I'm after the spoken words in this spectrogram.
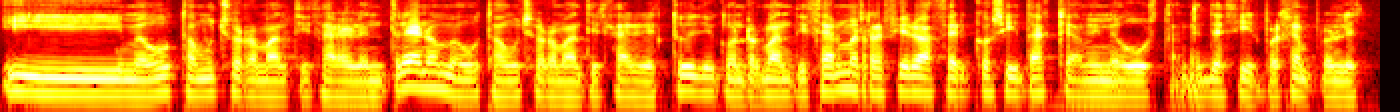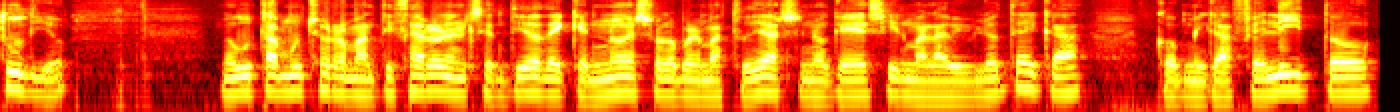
Y me gusta mucho romantizar el entreno, me gusta mucho romantizar el estudio. Con romantizar me refiero a hacer cositas que a mí me gustan. Es decir, por ejemplo, el estudio me gusta mucho romantizarlo en el sentido de que no es solo ponerme a estudiar, sino que es irme a la biblioteca con mi cafelito,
